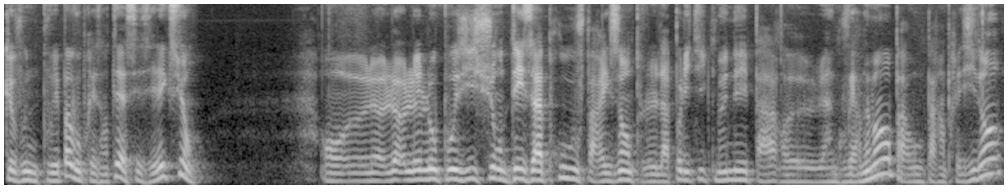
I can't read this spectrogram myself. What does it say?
que vous ne pouvez pas vous présenter à ces élections. L'opposition désapprouve, par exemple, la politique menée par euh, un gouvernement ou par un président.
